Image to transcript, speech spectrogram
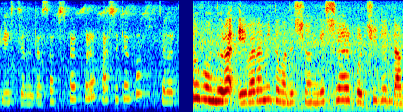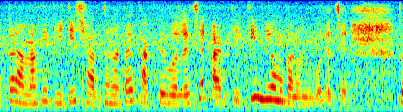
প্লিজ চ্যানেলটা সাবস্ক্রাইব করে পাশে থেকো। চ্যানেল বন্ধুরা, এবার আমি তোমাদের সঙ্গে শেয়ার করছি যে ডাক্তার আমাকে কি কি সাবধানতায় থাকতে বলেছে আর কি কি নিয়মকানুন বলেছে। তো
